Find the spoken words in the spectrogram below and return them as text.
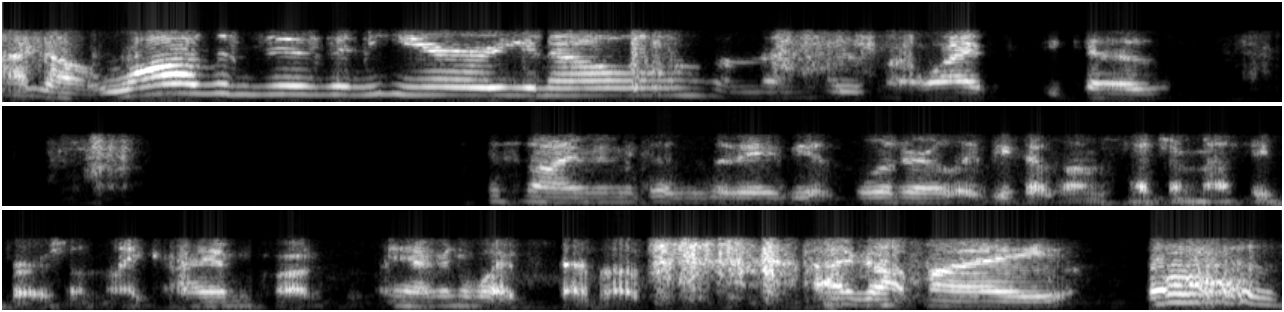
I got lozenges in here, you know, and then here's my wipes because it's not even because of the baby. It's literally because I'm such a messy person. Like I am constantly having to wipe stuff up. I got my oh,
